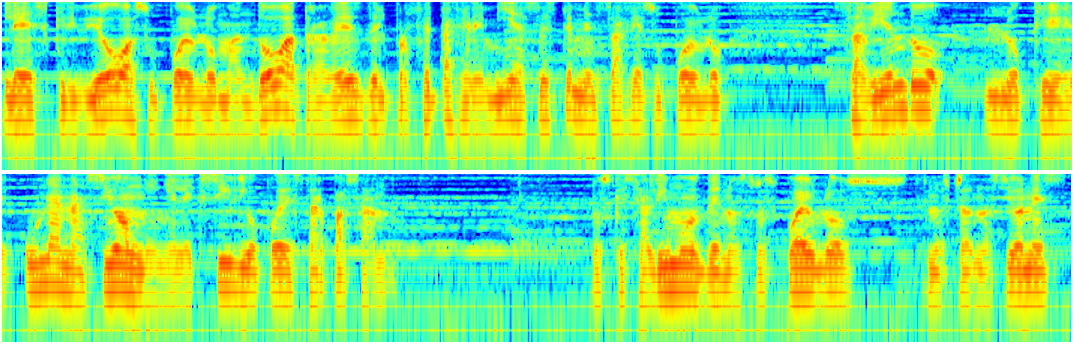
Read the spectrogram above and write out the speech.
le escribió a su pueblo, mandó a través del profeta Jeremías este mensaje a su pueblo, sabiendo lo que una nación en el exilio puede estar pasando. Los que salimos de nuestros pueblos, de nuestras naciones,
